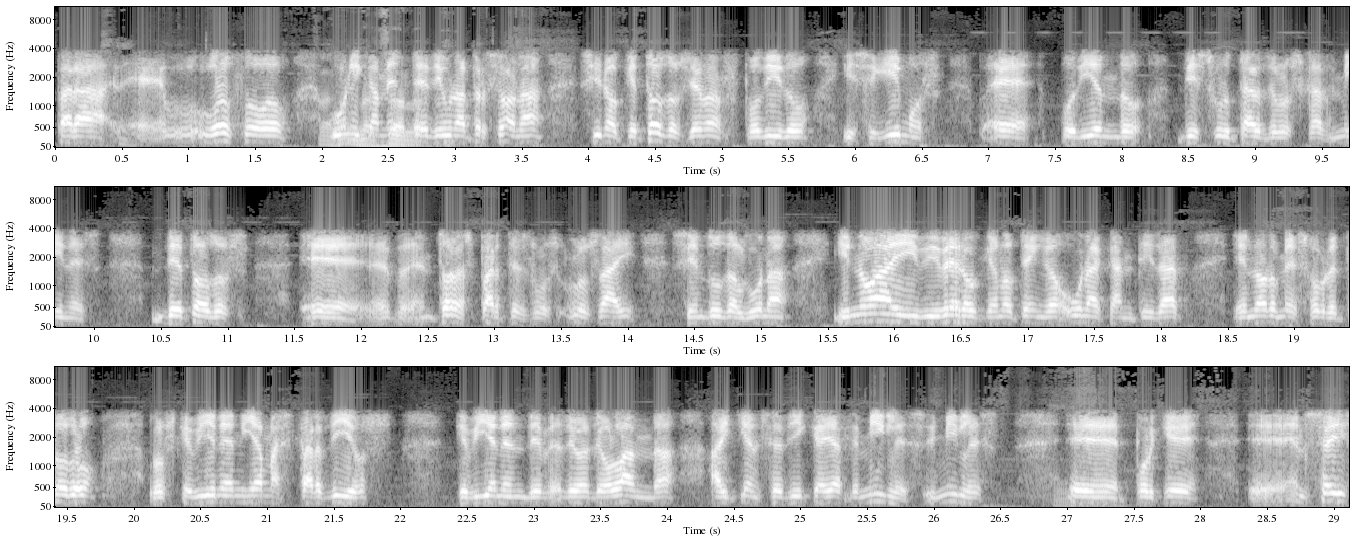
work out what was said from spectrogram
para eh, gozo únicamente de una persona, sino que todos hemos podido y seguimos eh, pudiendo disfrutar de los jazmines de todos. Eh, en todas partes los, los, hay, sin duda alguna, y no hay vivero que no tenga una cantidad enorme, sobre todo los que vienen ya más tardíos, que vienen de, de Holanda, hay quien se dedica y hace miles y miles, eh, porque eh, en seis,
